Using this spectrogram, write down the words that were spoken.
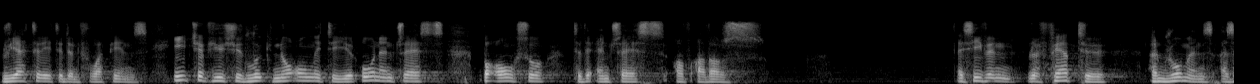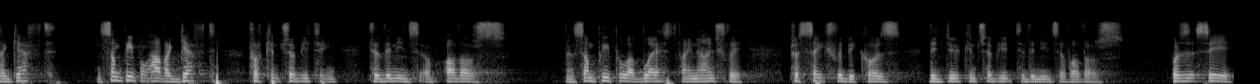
reiterated in Philippians. Each of you should look not only to your own interests, but also to the interests of others. It's even referred to in Romans as a gift. And some people have a gift for contributing to the needs of others. And some people are blessed financially precisely because they do contribute to the needs of others. What does it say?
